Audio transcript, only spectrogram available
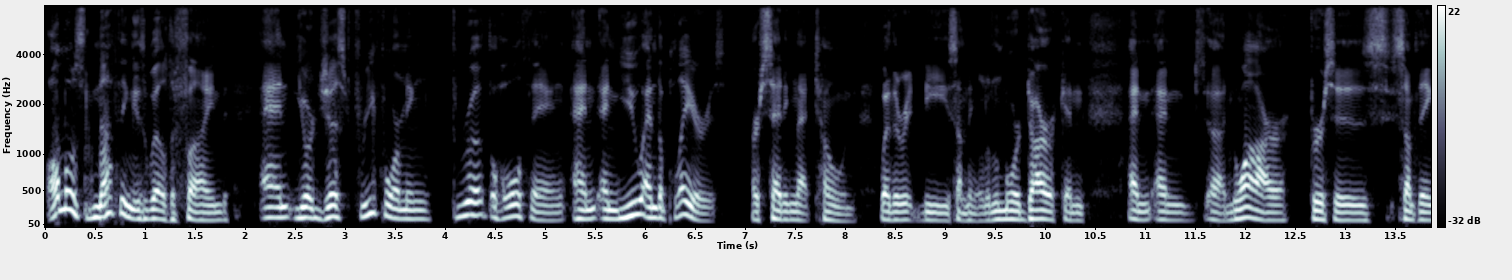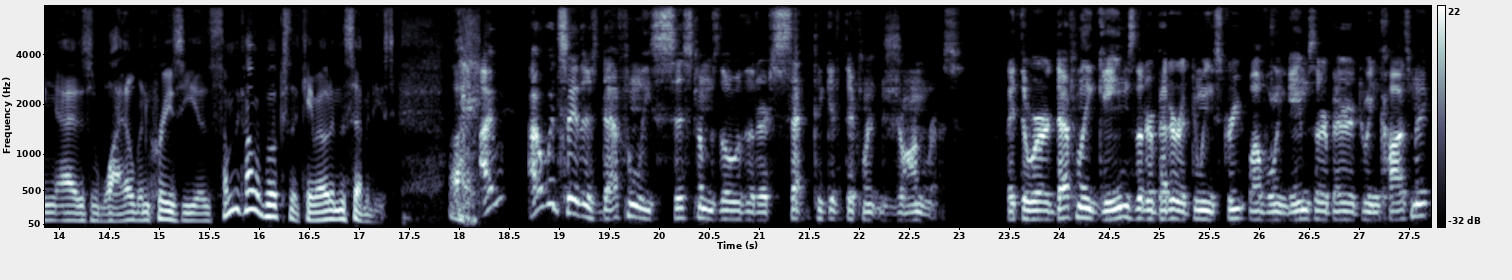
almost nothing is well defined and you're just freeforming throughout the whole thing and and you and the players are setting that tone whether it be something a little more dark and and and uh, noir versus something as wild and crazy as some of the comic books that came out in the 70s. Uh, I I would say there's definitely systems though that are set to get different genres. Like there were definitely games that are better at doing street level and games that are better at doing cosmic.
